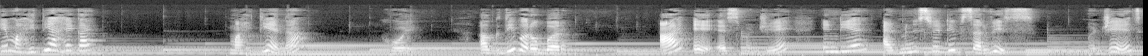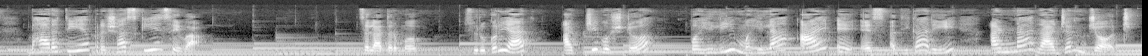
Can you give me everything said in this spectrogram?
हे माहिती आहे काय? माहिती आहे ना? होय. अगदी बरोबर. आय ए एस म्हणजे इंडियन ऍडमिनिस्ट्रेटिव्ह सर्व्हिस म्हणजेच भारतीय प्रशासकीय सेवा. चला तर मग सुरू करूयात. आजची गोष्ट पहिली महिला आय ए एस अधिकारी अण्णा राजम जॉर्ज.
